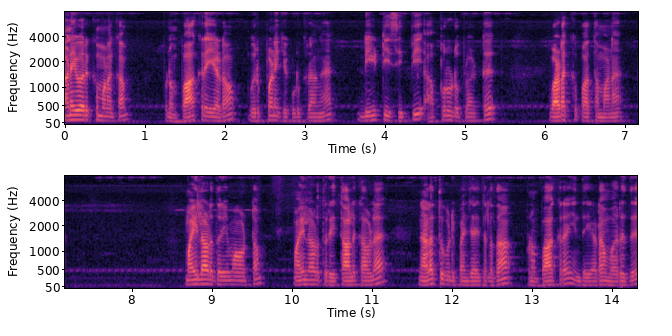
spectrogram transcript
அனைவருக்கும் வணக்கம். இப்போ நம்ம பார்க்குற இடம் விற்பனைக்கு கொடுக்குறாங்க. டிடிசிபி அப்ரூவ்டு பிளாட்டு வடக்கு பார்த்தமான மயிலாடுதுறை மாவட்டம் மயிலாடுதுறை தாலுக்காவில் நலத்துக்குடி பஞ்சாயத்தில் தான் இப்போ நம்ம பார்க்குற இந்த இடம் வருது.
